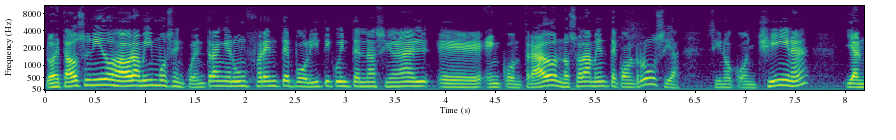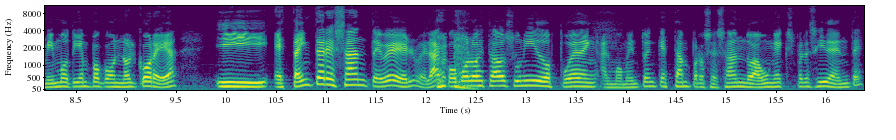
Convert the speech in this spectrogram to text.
Los Estados Unidos ahora mismo se encuentran en un frente político internacional eh, encontrado no solamente con Rusia, sino con China y al mismo tiempo con Norcorea. Y está interesante ver, ¿verdad?, cómo los Estados Unidos pueden, al momento en que están procesando a un expresidente,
